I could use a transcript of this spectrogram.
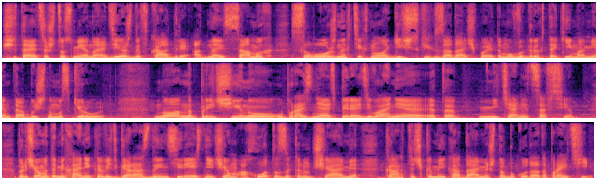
Считается, что смена одежды в кадре одна из самых сложных технологических задач, поэтому в играх такие моменты обычно маскируют. Но на причину упразднять переодевание это не тянет совсем. Причем эта механика ведь гораздо интереснее, чем охота за ключами, карточками и кодами, чтобы куда-то пройти.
